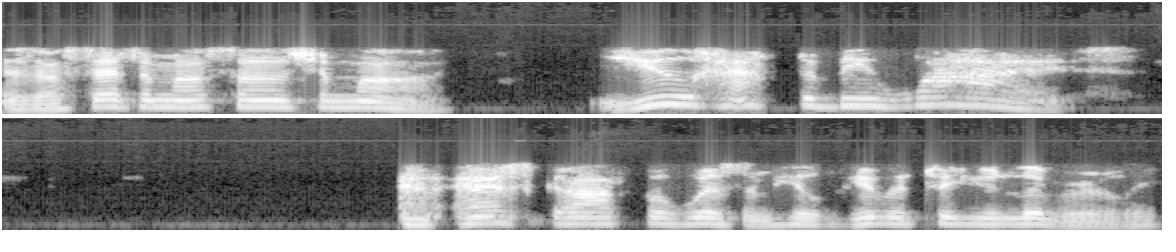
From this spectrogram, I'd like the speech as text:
As I said to my son Shamon, you have to be wise and ask God for wisdom. He'll give it to you liberally.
